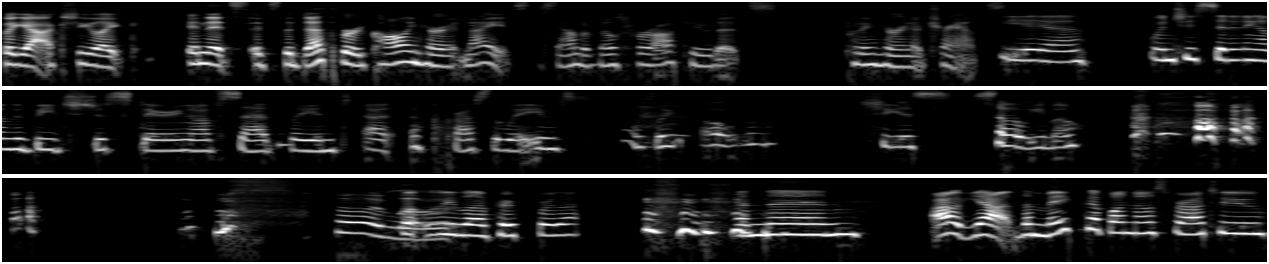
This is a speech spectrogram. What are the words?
But yeah, she like and it's it's the death bird calling her at night. It's the sound of Nosferatu that's putting her in a trance. Yeah. When she's sitting on the beach just staring off sadly and at across the waves. I was like, "Oh, she is so emo." oh, I love but it. We love her for that. and then oh yeah, the makeup on Nosferatu,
